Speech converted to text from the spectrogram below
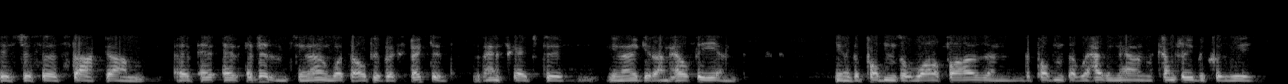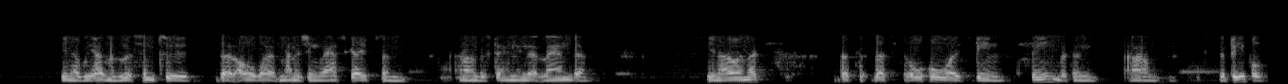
is just a stark um, evidence, you know, and what the old people expected landscapes to, you know, get unhealthy and you know the problems of wildfires and the problems that we're having now in the country because we, you know, we haven't listened to that old way of managing landscapes and, and understanding that land, and you know, and that's that's that's always been seen within um, the people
